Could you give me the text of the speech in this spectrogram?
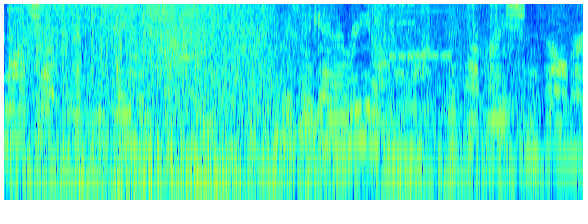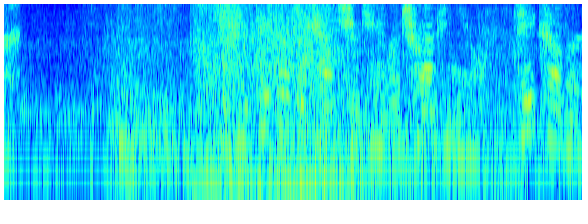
Watch out for the surveillance activities. If they get a read on you, this operation is over. If you pick up the capture camera tracking you, take cover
